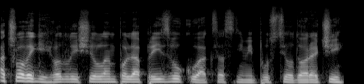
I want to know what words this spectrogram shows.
a človek ich odlíšil len podľa prízvuku, ak sa s nimi pustil do reči.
